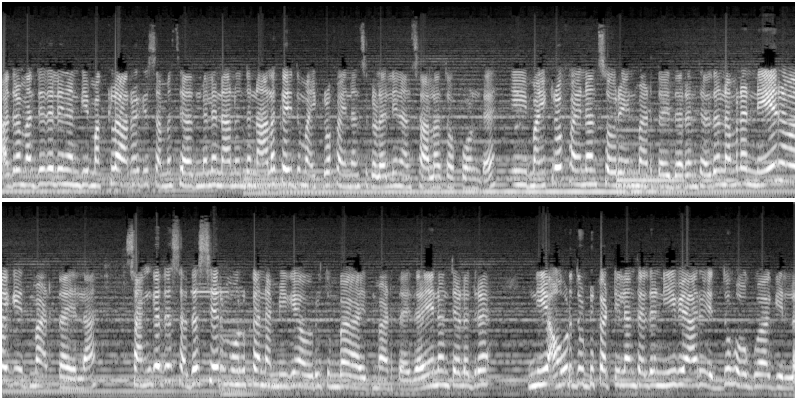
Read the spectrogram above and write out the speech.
ಅದರ ಮಧ್ಯದಲ್ಲಿ ನನಗೆ ಮಕ್ಕಳ ಆರೋಗ್ಯ ಸಮಸ್ಯೆ ಆದ್ಮೇಲೆ ನಾನೊಂದು ನಾಲ್ಕೈದು ಮೈಕ್ರೋ ಫೈನಾನ್ಸ್ಗಳಲ್ಲಿ ನಾನು ಸಾಲ ತಗೊಂಡೆ. ಈ ಮೈಕ್ರೋ ಫೈನಾನ್ಸ್ ಅವ್ರು ಏನ್ ಮಾಡ್ತಾ ಇದ್ದಾರೆ ಅಂತ ಹೇಳಿದ್ರೆ ನಮ್ಮನ್ನ ನೇರವಾಗಿ ಇದ್ ಮಾಡ್ತಾ ಇಲ್ಲ. ಸಂಘದ ಸದಸ್ಯರ ಮೂಲಕ ನಮಗೆ ಅವರು ತುಂಬಾ ಇದ್ ಮಾಡ್ತಾ ಇದ್ದಾರೆ. ಏನಂತ ಹೇಳಿದ್ರೆ ನೀ ಅವ್ರ ದುಡ್ಡು ಕಟ್ಟಿಲ್ಲ ಅಂತ ಹೇಳಿದ್ರೆ ನೀವ್ ಯಾರು ಎದ್ದು ಹೋಗುವಾಗಿಲ್ಲ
